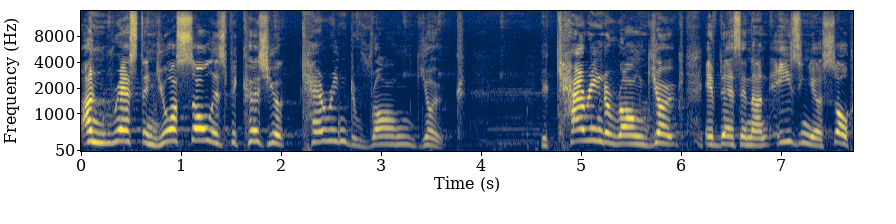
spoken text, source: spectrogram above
unrest in your soul, it's because you're carrying the wrong yoke. You're carrying the wrong yoke if there's an unease in your soul.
